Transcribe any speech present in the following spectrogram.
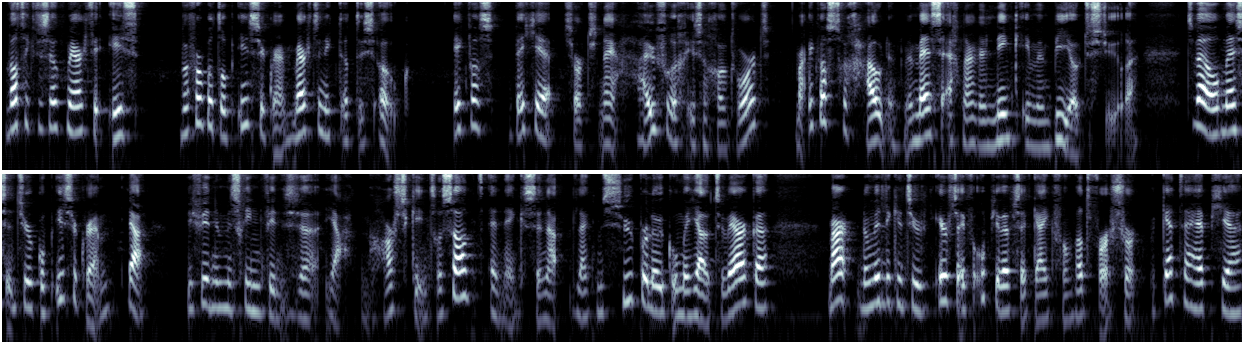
wat ik dus ook merkte is, bijvoorbeeld op Instagram merkte ik dat dus ook. Ik was een beetje soort, nou ja, huiverig is een groot woord, maar ik was terughoudend met mensen echt naar de link in mijn bio te sturen. Terwijl mensen natuurlijk op Instagram, ja, die vinden misschien vinden ze ja, hartstikke interessant en denken ze, nou, het lijkt me super leuk om met jou te werken. Maar dan wil ik natuurlijk eerst even op je website kijken van wat voor soort pakketten heb je,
